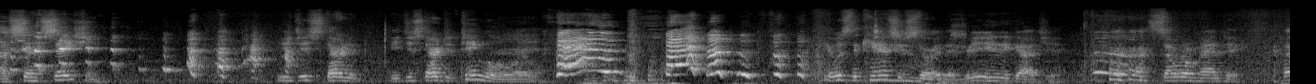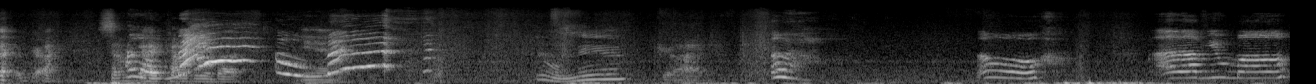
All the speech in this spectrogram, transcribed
a sensation. You just started you just started to tingle a little. Help! Help! It was the cancer story that really got you. so romantic. God. Some guy talking about Oh Yeah. man! Oh man. God. Oh. oh. I love you, Mom.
